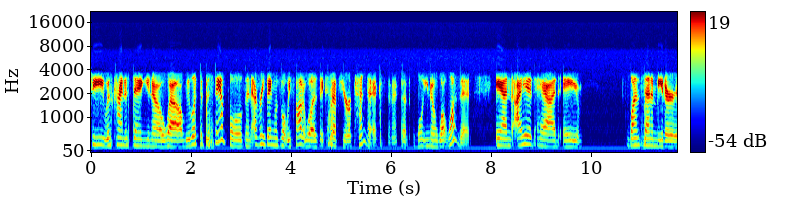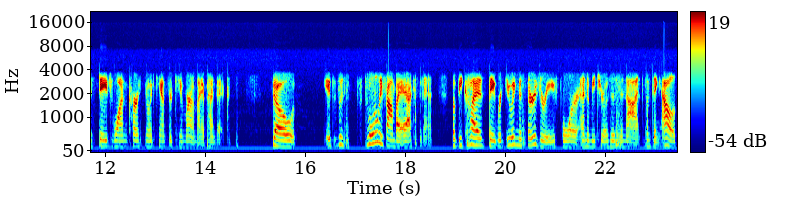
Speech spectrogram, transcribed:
she was kind of saying, you know, well, we looked at the samples and everything was what we thought it was, except your appendix. And I said, well, you know, what was it? And I had had a one centimeter stage one carcinoid cancer tumor on my appendix. So it was totally found by accident. But because they were doing the surgery for endometriosis and not something else,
